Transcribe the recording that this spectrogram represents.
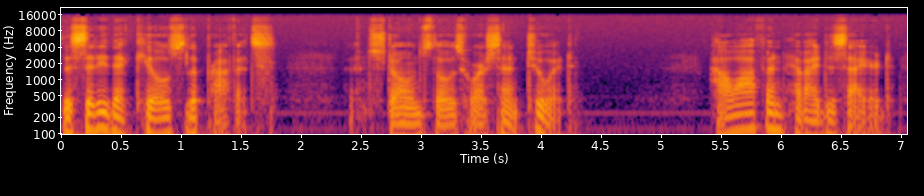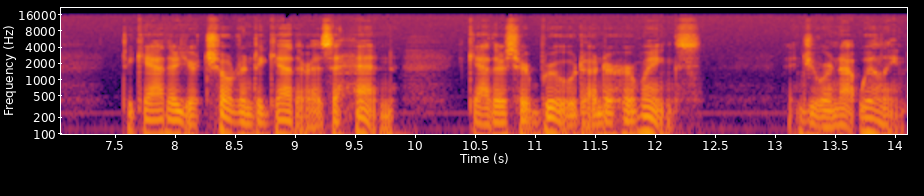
the city that kills the prophets and stones those who are sent to it. How often have I desired to gather your children together as a hen gathers her brood under her wings, and you are not willing.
